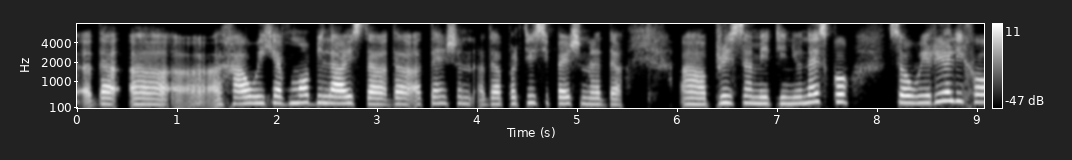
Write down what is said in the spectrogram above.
uh, the, uh, how we have mobilized the, the attention, the participation at the pre-summit in UNESCO. So we really hope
